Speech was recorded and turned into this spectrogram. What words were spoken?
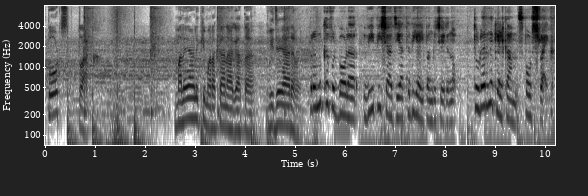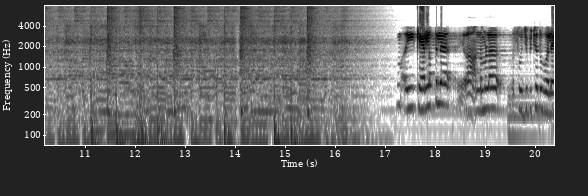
Sports track. മലയാളിക്ക് മറക്കാനാകാത്ത വിജയാരവ് പ്രമുഖ ഫുട്ബോളർ വി പി ഷാജി അതിഥിയായി പങ്കുചേരുന്നു. തുടർന്ന് കേൾക്കാം സ്പോർട്സ് ട്രാക്ക്. ഈ കേരളത്തിൽ നമ്മൾ സൂചിപ്പിച്ചതുപോലെ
